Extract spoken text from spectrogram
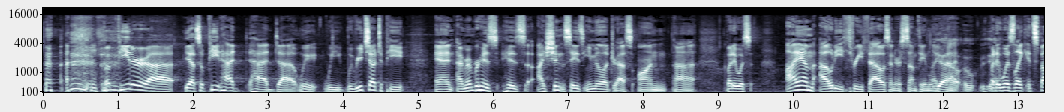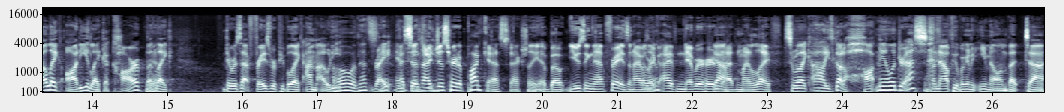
but Peter, uh, yeah. So Pete had had uh, we we we reached out to Pete, and I remember his his I shouldn't say his email address on, uh, but it was. I am Audi 3000 or something like Yeah, that. uh, But it was like, it spelled like Audi, like a car, but Yeah. like, there was that phrase where people were like, I'm Audi. Oh, that's right. I, just, I just heard a podcast actually about using that phrase, and I was Oh, like, really? I've never heard Yeah. that in my life. So we're like, oh, he's got a Hotmail address. And now people are going to email him, but uh,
